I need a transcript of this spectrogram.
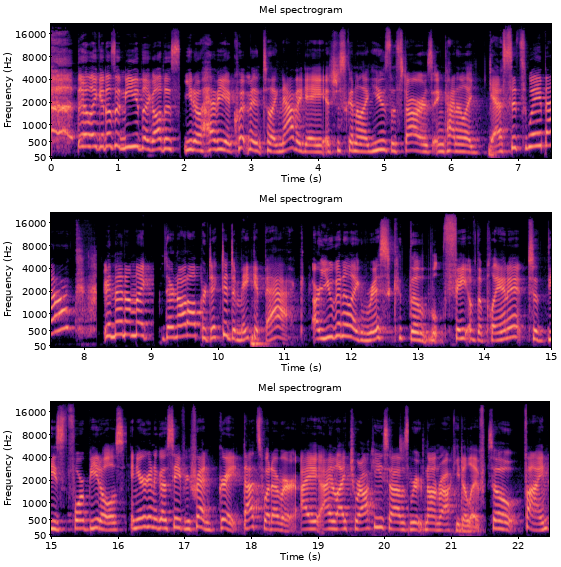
they're like it doesn't need like all this you know heavy equipment to like navigate. It's just gonna like use the stars and kind of like guess its way back. And then I'm like, they're not all predicted to make it back. Are you gonna like risk the fate of the planet to these four beetles and you're gonna go save your friend? Great, that's whatever. I I liked Rocky, so I was rooting on Rocky to live. So fine.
